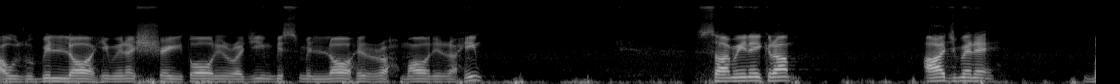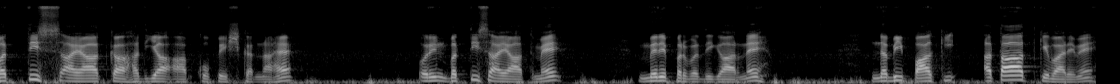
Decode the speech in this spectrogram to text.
आउज़बिल्लिमिनशैतरजीम बिस्मिल्लाहिर्रहमानिर्रहीम सामीन इकराम, आज मैंने बत्तीस आयात का हदिया आपको पेश करना है और इन बत्तीस आयात में मेरे परवरदिगार ने नबी पाक की अतात के बारे में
